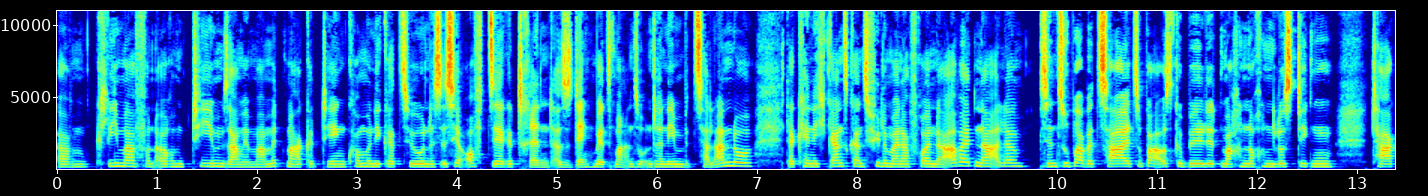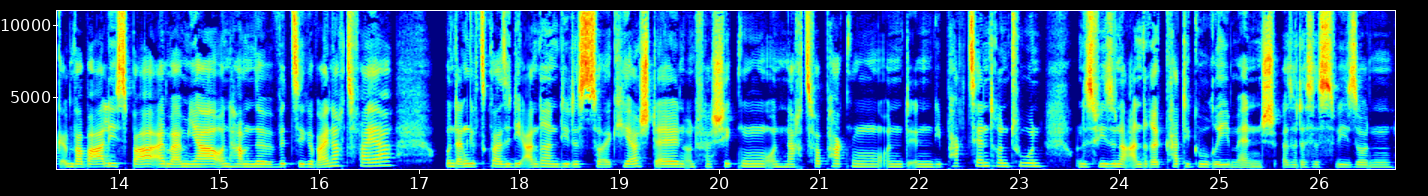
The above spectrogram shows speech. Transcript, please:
ähm, Klima von eurem Team, sagen wir mal mit Marketing, Kommunikation? Das ist ja oft sehr getrennt. Also denken wir jetzt mal an so Unternehmen wie Zalando. Da kenne ich ganz, ganz viele meiner Freunde, arbeiten da alle, sind super bezahlt, super ausgebildet, machen noch einen lustigen Tag im Babali Spa einmal im Jahr und haben eine witzige Weihnachtsfeier. Und dann gibt's quasi die anderen, die das Zeug herstellen und verschicken und nachts verpacken und in die Packzentren tun. Und es ist wie so eine andere Kategorie Mensch. Also das ist wie so ein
